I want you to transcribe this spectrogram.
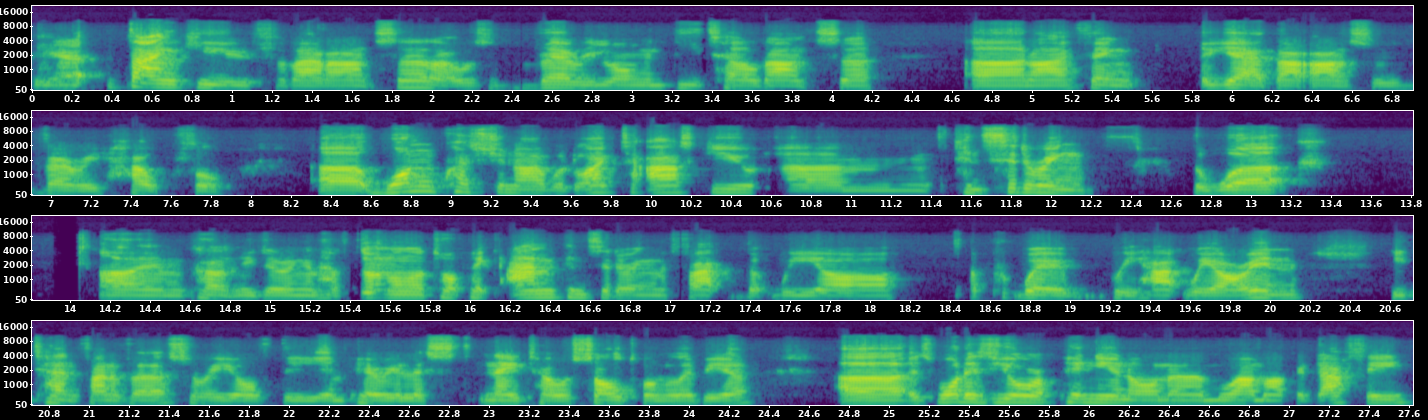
Yeah, thank you for that answer. That was a very long and detailed answer. and I think, yeah, that answer was very helpful. Uh, one question I would like to ask you, um, considering the work I am currently doing and have done on the topic, and considering the fact that we are where we have we are in the 10th anniversary of the imperialist NATO assault on Libya, uh, is what is your opinion on uh, Muammar Gaddafi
